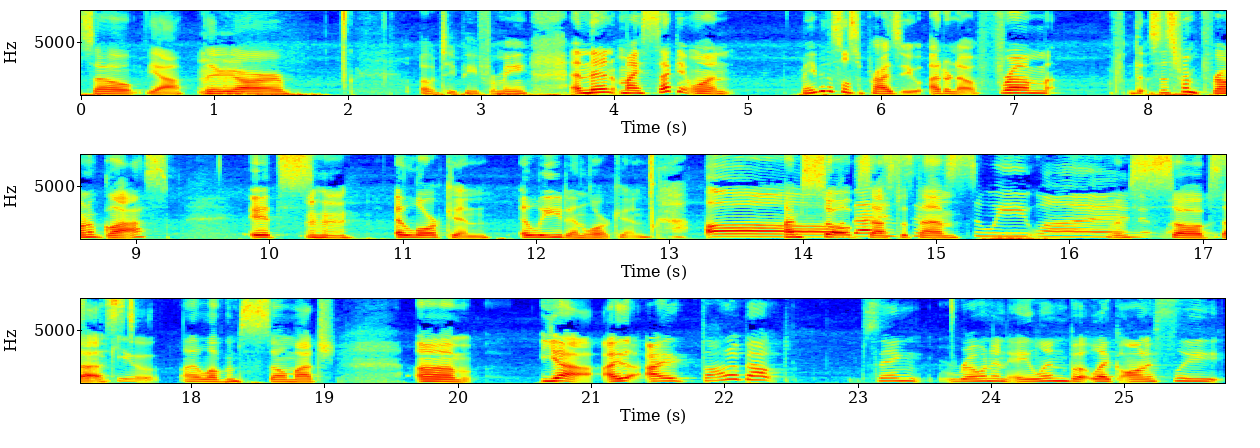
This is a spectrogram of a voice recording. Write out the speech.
So yeah, they Mhm. are OTP for me. And then my second one, maybe this will surprise you. I don't know. From this is from Throne of Glass. It's Mm-hmm. Elorcan, Elide and Lorcan. Oh, I'm so obsessed with such a them. sweet one. I'm so Wow, obsessed. cute. I love them so much. Um, yeah, I I thought about saying Rowan and Aelin, but like honestly,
